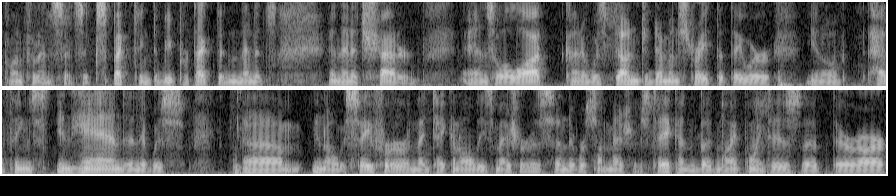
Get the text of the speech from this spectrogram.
confidence that's expecting to be protected, and then it's, and then it's shattered, and so a lot kind of was done to demonstrate that they were, you know, had things in hand, and it was. Um, you know, safer, and they'd taken all these measures, and there were some measures taken. But my point is that there are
